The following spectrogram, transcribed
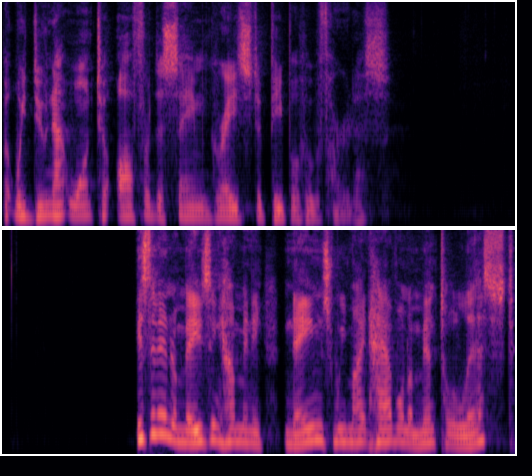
but we do not want to offer the same grace to people who've hurt us. Isn't it amazing how many names we might have on a mental list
